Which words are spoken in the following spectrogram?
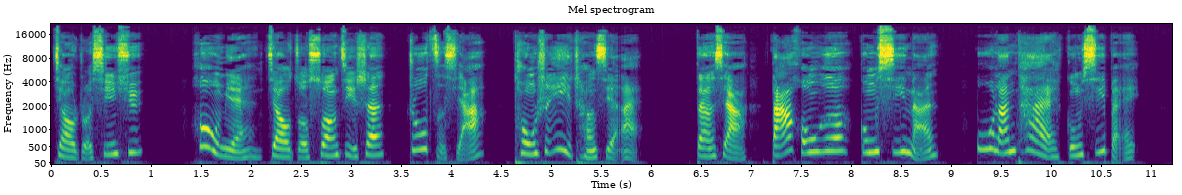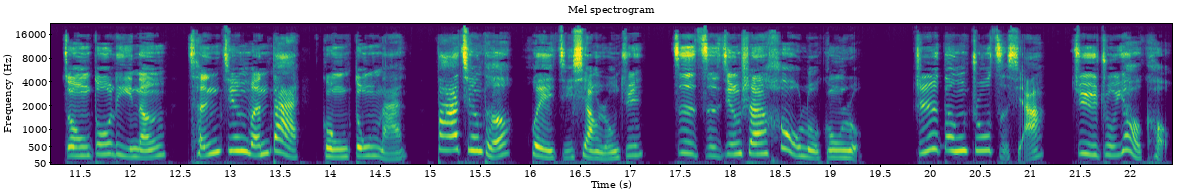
叫做新墟，后面叫做双髻山。朱子霞统是异常险隘。当下达洪阿攻西南，乌兰泰攻西北，总督李能、岑经文代攻东南，巴清德汇集向荣军，自紫荆山后路攻入，直登朱子峡，据住要口。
